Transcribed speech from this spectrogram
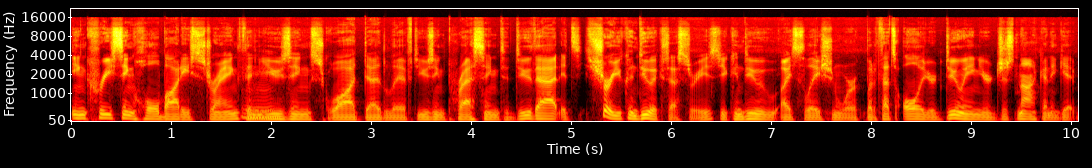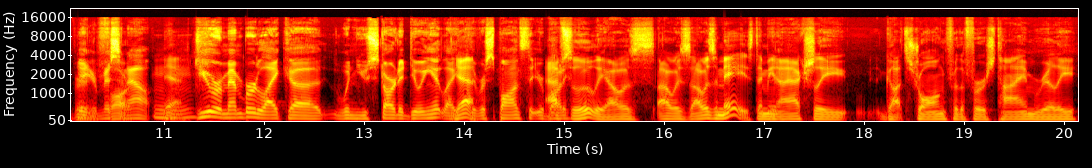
increasing whole body strength and using squat, deadlift, using pressing to do that. It's sure you can do accessories, you can do isolation work, but if that's all you're doing, you're just not going to get very Yeah, you're missing far. out. Yeah. Do you remember like uh, when you started doing it, like Yeah. the response that your body? Absolutely. I was I was I was amazed. I mean, I actually got strong for the first time, really.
